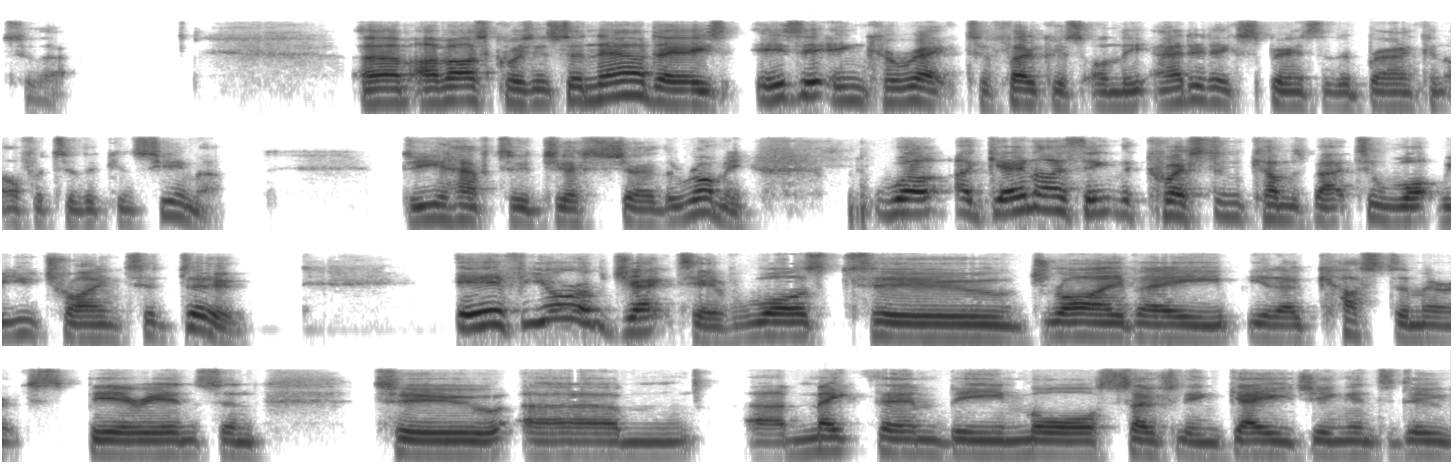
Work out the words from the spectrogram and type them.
to that um, I've asked questions. So nowadays, is it incorrect to focus on the added experience that the brand can offer to the consumer? Do you have to just show the ROMI? Well, again, I think the question comes back to what were you trying to do? If your objective was to drive a you know customer experience and to um, uh, make them be more socially engaging and to do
